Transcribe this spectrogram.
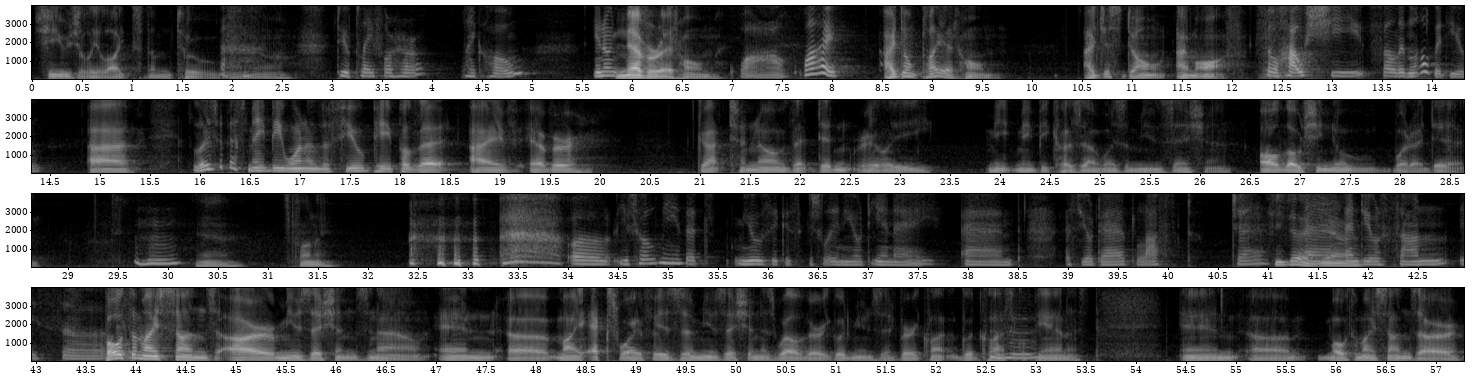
she usually likes them too. You know? Do you play for her like home? You know, Never at home. wow. Why? I don't play at home. I just don't. I'm off. So how she fell in love with you? Uh, Elizabeth may be one of the few people that I've ever got to know that didn't really meet me because I was a musician, although she knew what I did. hmm Yeah, it's funny. Uh, you told me that music is actually in your DNA, and as your dad loved jazz, He did, and, yeah. and your son is uh, Both of my sons are musicians now, and uh, my ex-wife is a musician as well, very good music, very cla good classical Mhm. pianist. And um, both of my sons are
